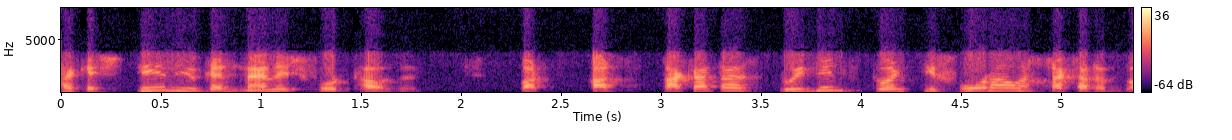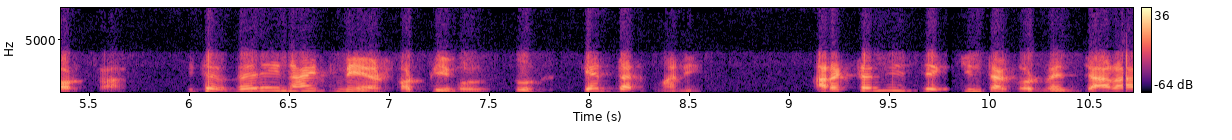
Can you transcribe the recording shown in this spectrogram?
থাকে still you can manage four thousand but আর টাকাটা উইদিন টোয়েন্টি ফোর আওয়ার্স টাকাটা দরকার। It's a very nightmare for people to get that money আরেকটা জিনিস চিন্তা করবেন, যারা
